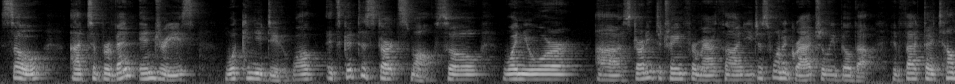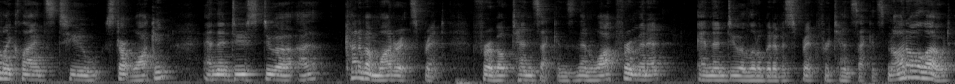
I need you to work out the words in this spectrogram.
So, uh, to prevent injuries, what can you do? Well, it's good to start small. So, when you're uh, starting to train for a marathon, you just want to gradually build up. In fact, I tell my clients to start walking and then do, do a, a kind of a moderate sprint for about 10 seconds, and then walk for a minute and then do a little bit of a sprint for 10 seconds. Not all out,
